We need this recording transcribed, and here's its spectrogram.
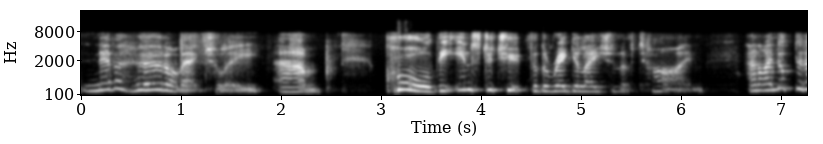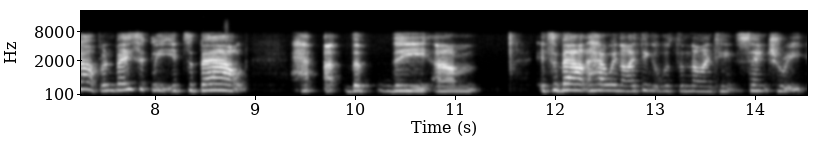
never heard of actually, um, called The Institute for the Regulation of Time. And I looked it up, and basically, it's about uh, the the um, it's about how in I think it was the 19th century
